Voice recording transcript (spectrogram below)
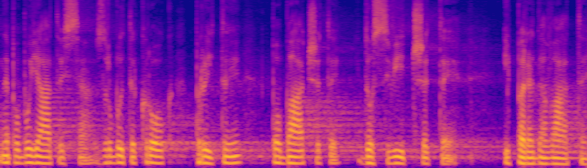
не побоятися зробити крок, прийти, побачити, досвідчити і передавати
